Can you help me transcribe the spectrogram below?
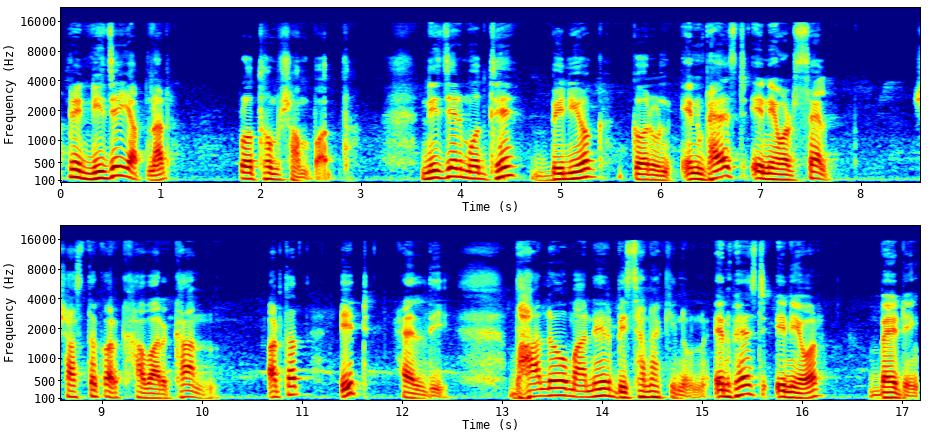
আপনি নিজেই আপনার প্রথম সম্পদ। নিজের মধ্যে বিনিয়োগ করুন, ইনভেস্ট ইন ইউর সেলফ স্বাস্থ্যকর খাবার খান, অর্থাৎ ইট হেলদি। ভালো মানের বিছানা কিনুন, ইনভেস্ট ইন ইউর বেডিং।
